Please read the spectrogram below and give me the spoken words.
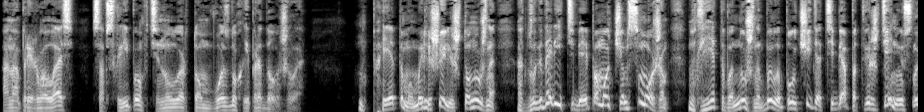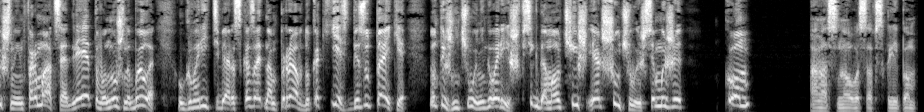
Она прервалась, со всхлипом втянула ртом воздух и продолжила. Поэтому мы решили, что нужно отблагодарить тебя и помочь, чем сможем. Но для этого нужно было получить от тебя подтверждение услышанной информации, а для этого нужно было уговорить тебя рассказать нам правду, как есть, без утайки. Но ты же ничего не говоришь, всегда молчишь и отшучиваешься, мы же... Ком...» Она снова со всклипом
